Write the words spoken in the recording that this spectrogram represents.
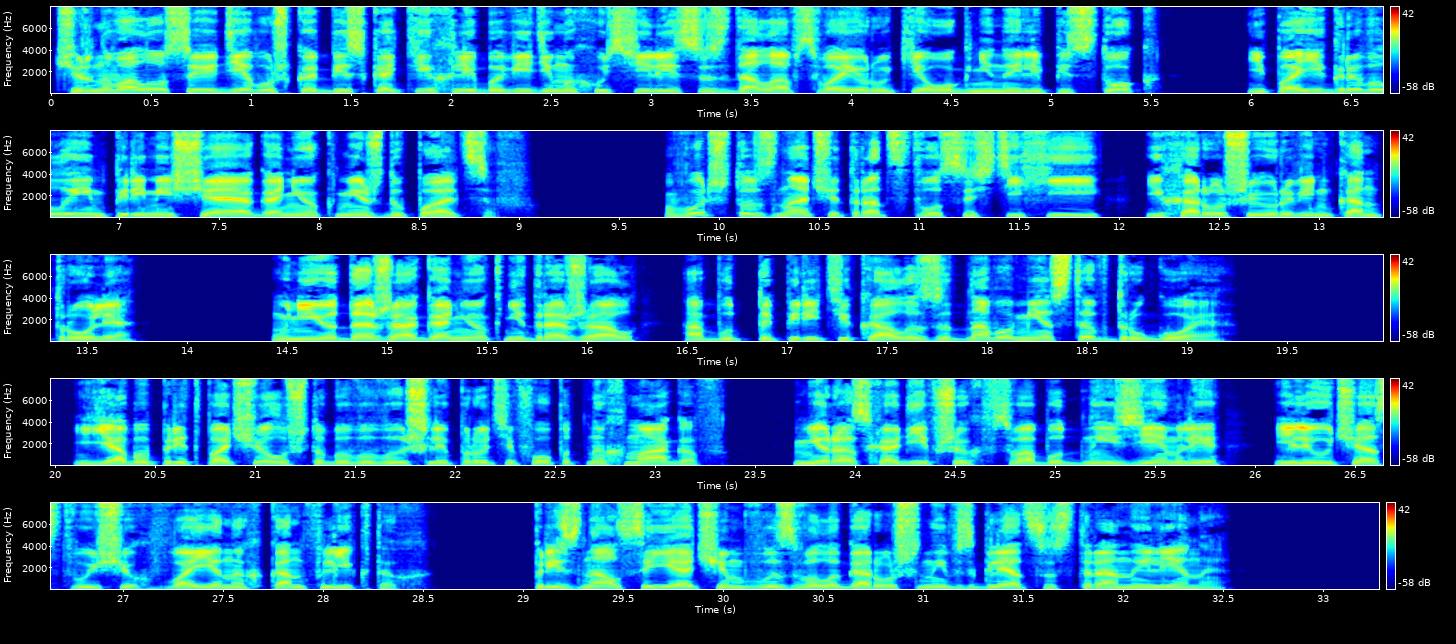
Черноволосая девушка без каких-либо видимых усилий создала в своей руке огненный лепесток и поигрывала им, перемещая огонек между пальцев. Вот что значит родство со стихией и хороший уровень контроля. У нее даже огонек не дрожал, а будто перетекал из одного места в другое. Я бы предпочел, чтобы вы вышли против опытных магов, не расходивших в свободные земли или участвующих в военных конфликтах. Признался я, чем вызвал огорошенный взгляд со стороны Лены.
